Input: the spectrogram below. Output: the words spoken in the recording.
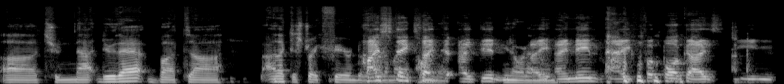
uh, to not do that. But uh, I like to strike fear into the high stakes. I, I didn't. You know what I mean? I, I named my football guys team.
